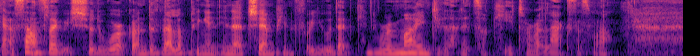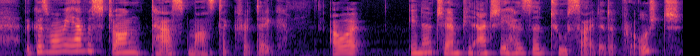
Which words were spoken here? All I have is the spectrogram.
Yeah, sounds like we should work on developing an inner champion for you that can remind you that it's okay to relax as well. Because when we have a strong taskmaster critic, our inner champion actually has a two sided approach.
